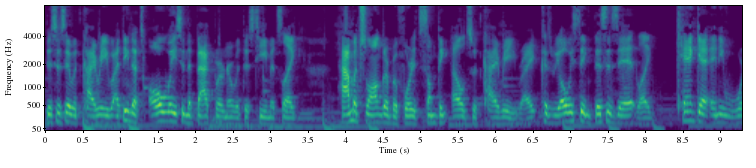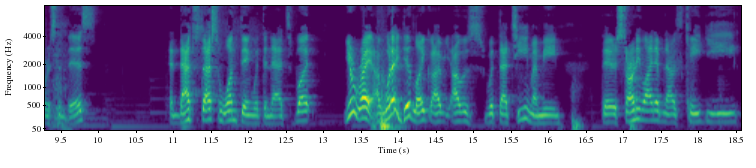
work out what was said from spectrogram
this is it with Kyrie. I think that's always in the back burner with this team. It's like how much longer before it's something else with Kyrie, right? Because we always think this is it. Like can't get any worse than this. And that's that's one thing with the Nets. But you're right. What I did like, I, I was with that team. I mean, their starting lineup now is KD,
